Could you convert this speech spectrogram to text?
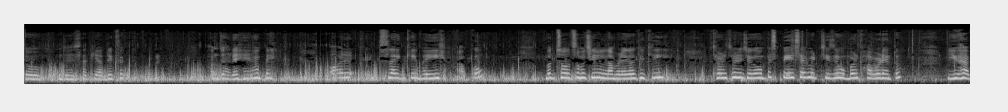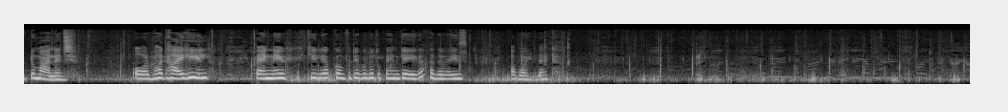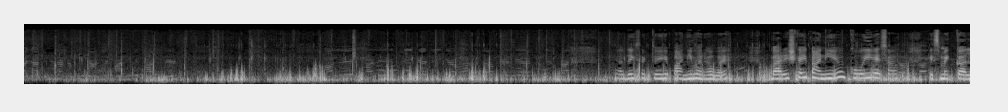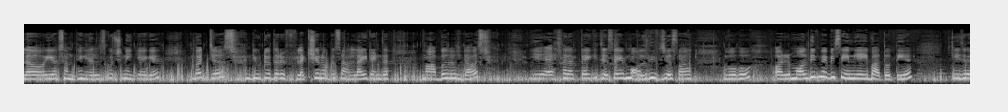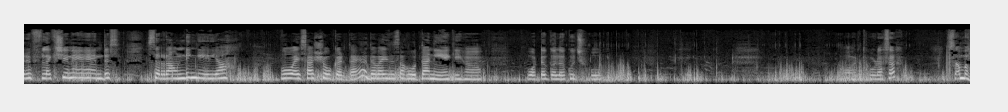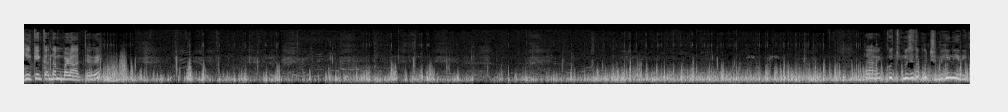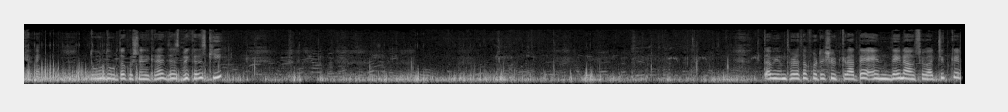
तो जैसा कि आप देख सकते हो हम जा रहे हैं यहाँ पे। और इट्स लाइक like कि भाई आपको बहुत सोच समझ के चलना पड़ेगा क्योंकि थोड़ी थोड़ी जगहों पे स्पेस है बट चीज़ें उबड़ खाबड़ हैं तो यू हैव टू मैनेज और बहुत हाई हील पहनने के लिए आप कंफर्टेबल हो तो पहन के आइएगा अदरवाइज़ avoid दैट आप देख सकते हो ये पानी भरा हुआ है। बारिश का ही पानी है, कोई ऐसा इसमें कलर या समथिंग एल्स कुछ नहीं किया गया but just due to the reflection of the sunlight and the marble dust ये ऐसा लगता है कि जैसे मालदीव जैसा वो हो। और मालदीव में भी सेम यही बात होती है कि जो रिफ्लेक्शन है एंड दिस सराउंडिंग एरिया वो ऐसा शो करता है। अदरवाइज़ ऐसा होता नहीं है कि हाँ वाटर कलर कुछ हो। और थोड़ा सा संभल के कदम बढ़ाते हुए मुझे तो कुछ भी नहीं दिख रहा है। दूर दूर तक कुछ नहीं दिख रहा है जस्ट बिकॉज़ की तभी हम थोड़ा सा फोटोशूट कराते हैं एंड देन आपसे बातचीत कर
